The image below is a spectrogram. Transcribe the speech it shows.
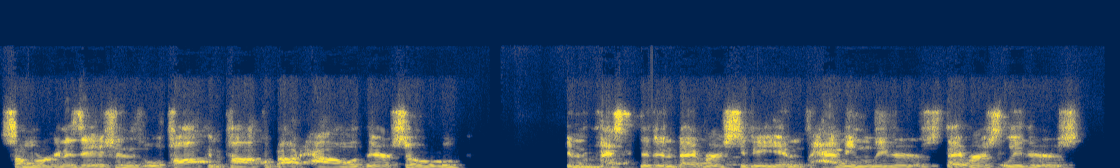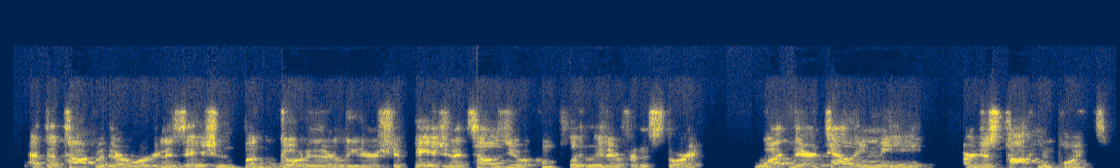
Some organizations will talk and talk about how they're so invested in diversity and having leaders, diverse leaders at the top of their organization, but go to their leadership page and it tells you a completely different story. What they're telling me are just talking points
